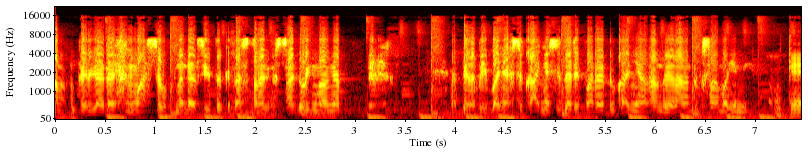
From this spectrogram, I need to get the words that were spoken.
Hampir gak ada yang masuk. Nah dari situ kita struggling banget tapi lebih banyak sukanya sih daripada dukanya alhamdulillah untuk selama ini oke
